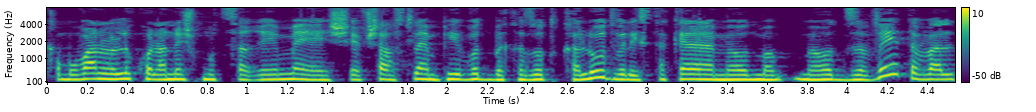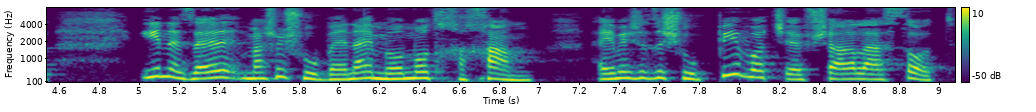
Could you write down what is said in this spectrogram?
כמובן לא לכולנו יש מוצרים שאפשר לעשות להם pivot בכזאת קלות ולהסתכל עליהם מאוד מאוד זווית, אבל הנה זה משהו שהוא בעיניי מאוד מאוד חכם. האם יש איזשהו pivot שאפשר לעשות?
